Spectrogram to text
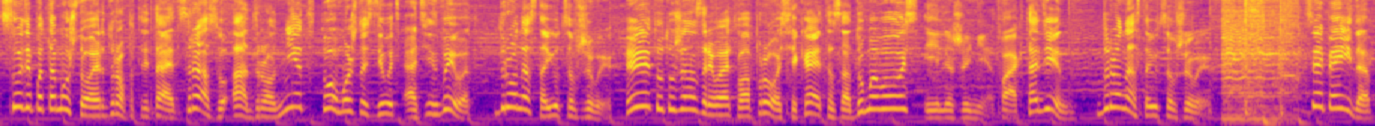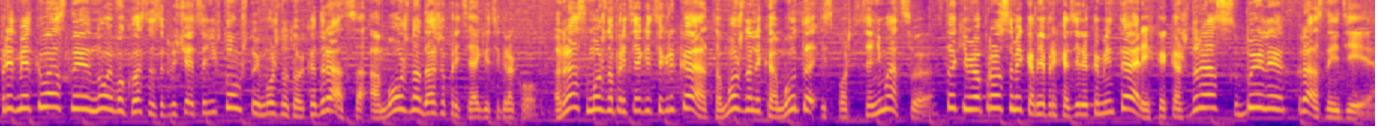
Судя по тому, что аирдроп отлетает сразу, а дрон нет, то можно сделать один вывод. Дроны остаются в живых. И тут уже назревает вопросик, а это задумывалось или же нет. Факт 1. Дроны остаются в живых. Цепь Аида. Предмет классный, но его классность заключается не в том, что им можно только драться, а можно даже притягивать игроков. Раз можно притягивать игрока, то можно ли кому-то испортить анимацию? С такими вопросами ко мне приходили в комментариях, и каждый раз были разные идеи.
